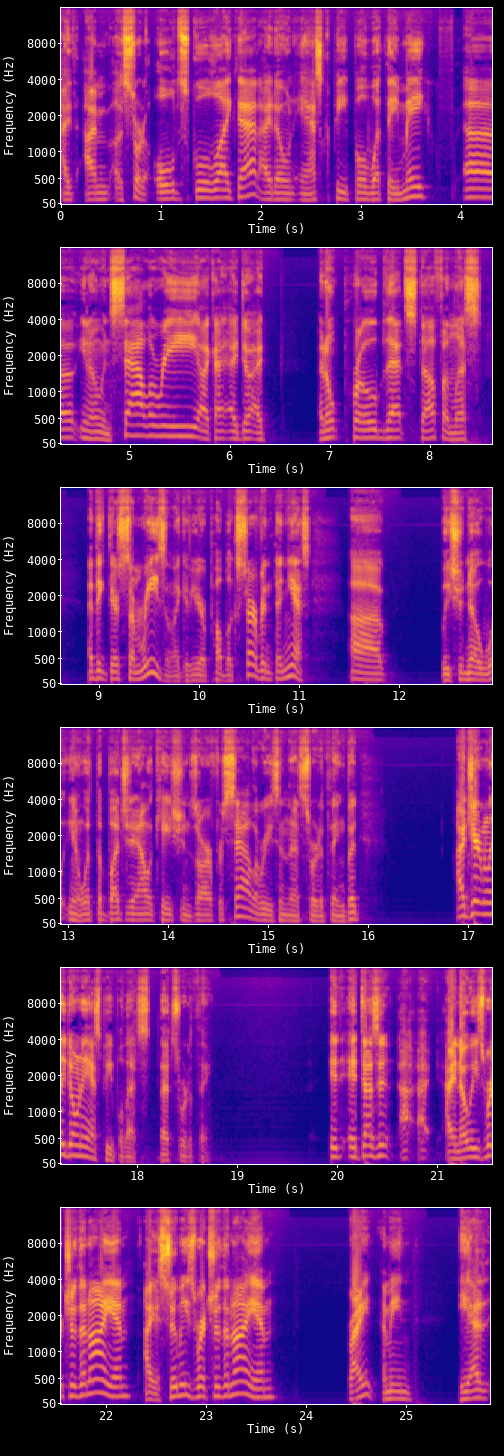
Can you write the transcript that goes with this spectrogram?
I, am a sort of old school like that. I don't ask people what they make, uh, you know, in salary. Like I, I do, I, I don't probe that stuff unless I think there's some reason. Like if you're a public servant, then yes, uh, we should know what you know what the budget allocations are for salaries and that sort of thing. But I generally don't ask people that's that sort of thing. It, it doesn't. I, I know he's richer than I am. I assume he's richer than I am, right? I mean, he had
